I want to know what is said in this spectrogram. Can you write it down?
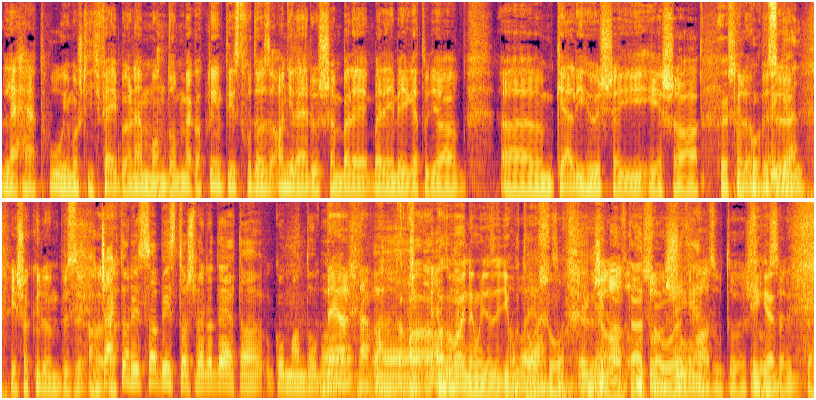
lehet, húj, most így fejből nem mondom meg. A Clint Eastwood az annyira erősen belé, belé véget, ugye a, a Kelly hősei és a és különböző... Igen. És a különböző a, Chuck norris biztos, mert a Delta kommandóban... Delta a, az majdnem, hogy az egyik utolsó. Az utolsó, az utolsó Igen. szerintem.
